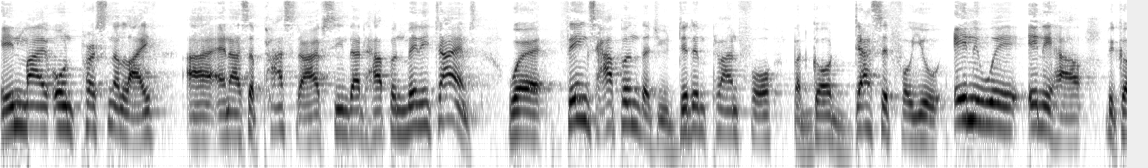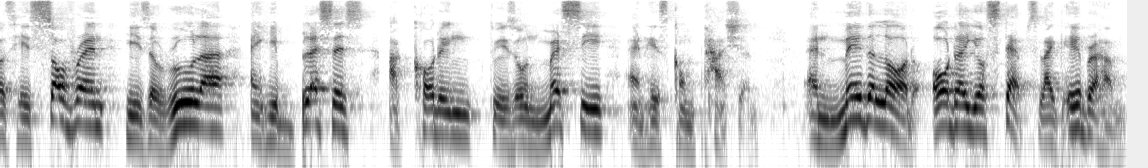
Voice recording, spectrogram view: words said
In my own personal life, uh, and as a pastor, I've seen that happen many times where things happen that you didn't plan for, but God does it for you anyway, anyhow, because He's sovereign, He's a ruler, and He blesses according to His own mercy and His compassion. And may the Lord order your steps like Abraham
